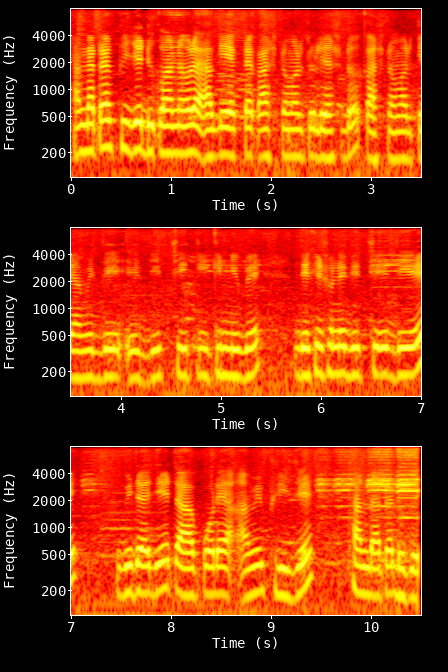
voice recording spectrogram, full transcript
ঠান্ডাটা ফ্রিজে ঢুকানোর আগে একটা কাস্টমার চলে আসলো। কাস্টমারকে আমি দিচ্ছি কি কি নিবে, দেখে শুনে দিচ্ছি, দিয়ে বিদায় দিয়ে তারপরে আমি ফ্রিজে ঠান্ডাটা ঢুকে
